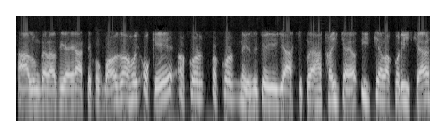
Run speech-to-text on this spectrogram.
állunk bele az ilyen játékokba azzal, hogy oké, okay, akkor, akkor nézzük, hogy így játsszuk le, hát ha így kell, így kell, akkor így kell,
